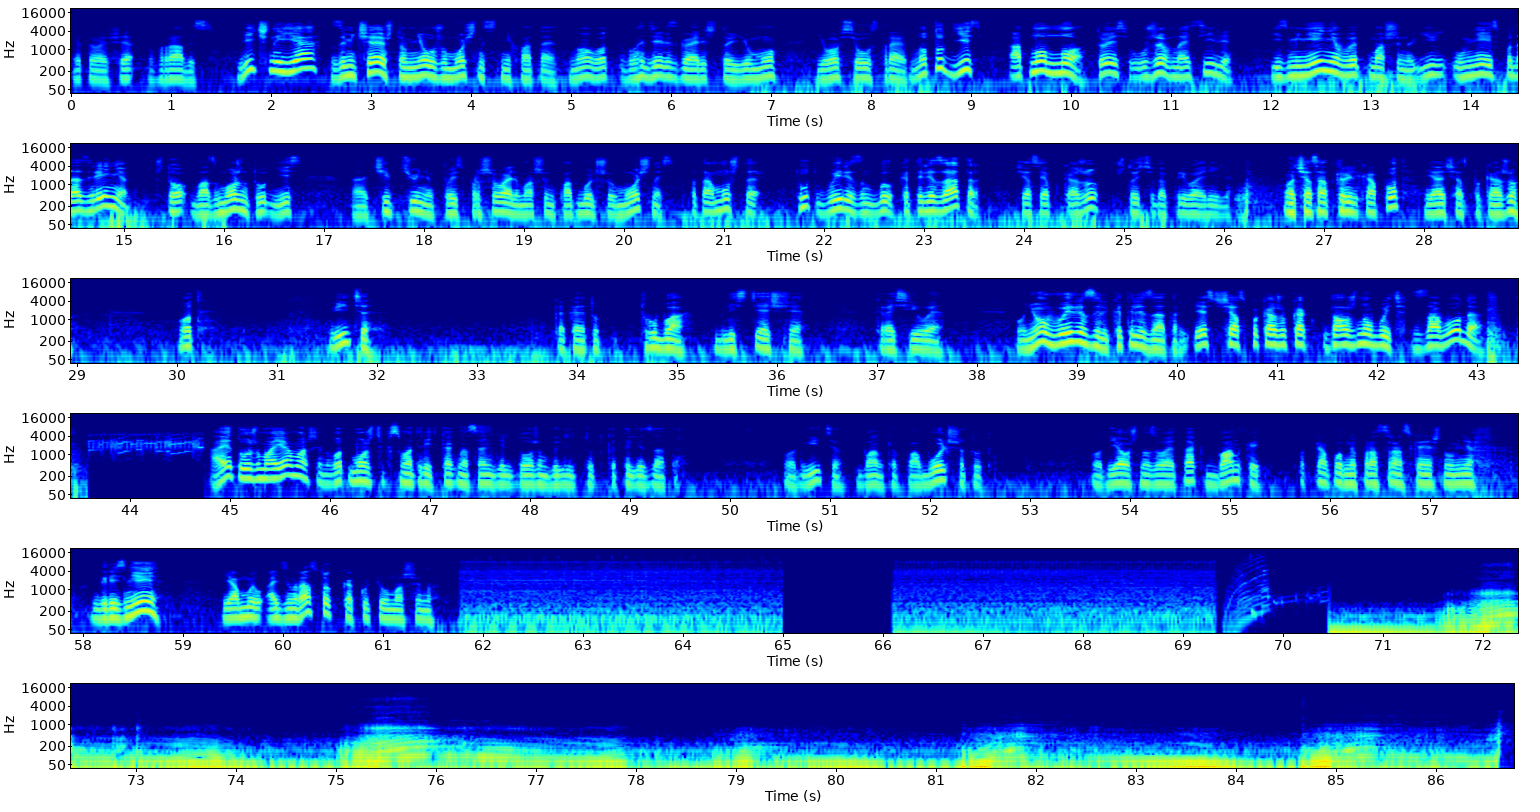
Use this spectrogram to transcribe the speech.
это вообще в радость. Лично я замечаю, что мне уже мощности не хватает. Но вот владелец говорит, что ему его все устраивает. Но тут есть одно но. То есть уже вносили изменения в эту машину. И у меня есть подозрение, что, возможно, тут есть э, чип-тюнинг, то есть прошивали машину под большую мощность, потому что тут вырезан был катализатор. Сейчас я покажу, что сюда приварили. Вот сейчас открыли капот, я сейчас покажу. Вот, видите, какая тут труба блестящая, красивая. У него вырезали катализатор. Я сейчас покажу, как должно быть с завода. А это уже моя машина. Вот можете посмотреть, как на самом деле должен выглядеть тут катализатор. Вот видите, банка побольше тут. Вот я уж называю так, банкой. Подкапотное пространство, конечно, у меня грязнее. Я мыл один раз только, как купил машину.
